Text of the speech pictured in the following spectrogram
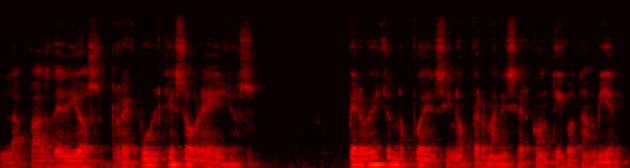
La paz de Dios repulge sobre ellos, pero ellos no pueden sino permanecer contigo también,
